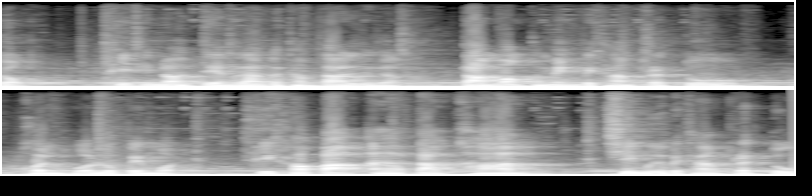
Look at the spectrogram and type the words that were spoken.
จบ พี่ที่นอนเตียงล่างก็ทำตาเหลือก ตามองเขม็งไปทางประตู ขนหัวลุกไปหมด พี่เขาปากอ้าตาค้างชี้มือไปทางประตู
